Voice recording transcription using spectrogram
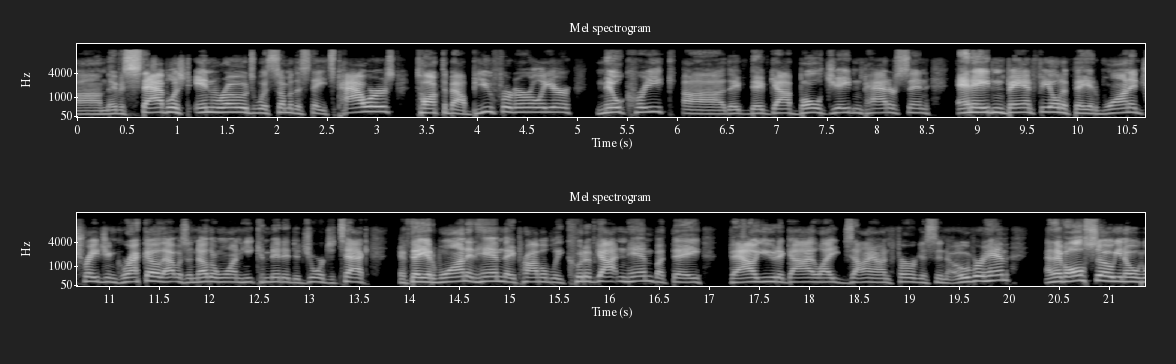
Um, they've established inroads with some of the state's powers. Talked about Buford earlier, Mill Creek. Uh, they've they've got both Jaden Patterson and Aiden Banfield. If they had wanted Trajan Greco, that was another one he committed to Georgia Tech. If they had wanted him, they probably could have gotten him, but they valued a guy like Zion Ferguson over him. And they've also, you know,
